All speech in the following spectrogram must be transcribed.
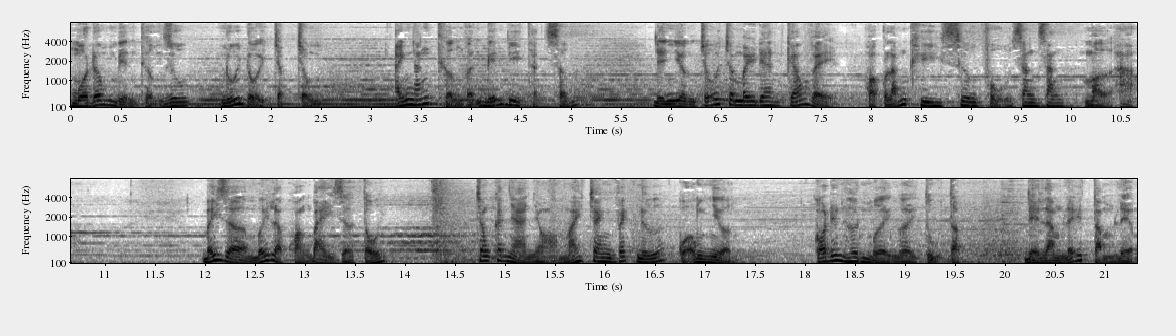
Mùa đông miền Thượng Du, Núi đồi chập trùng, Ánh nắng thường vẫn biến đi thật sớm, Để nhường chỗ cho mây đen kéo về Hoặc lắm khi sương phủ răng răng, mờ ảo. Bấy giờ mới là khoảng 7 giờ tối. Trong căn nhà nhỏ mái tranh vách nứa của ông Nhường, Có đến hơn 10 người tụ tập Để làm lễ tẩm liệm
